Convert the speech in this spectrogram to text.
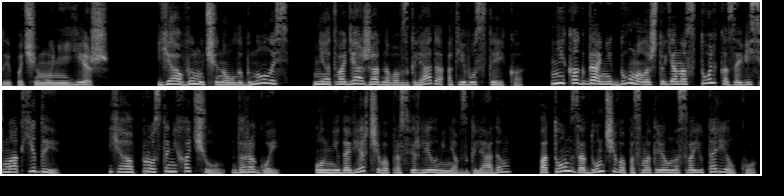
«Ты почему не ешь?» Я вымученно улыбнулась, не отводя жадного взгляда от его стейка. Никогда не думала, что я настолько зависима от еды. Я просто не хочу, дорогой. Он недоверчиво просверлил меня взглядом, потом задумчиво посмотрел на свою тарелку,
